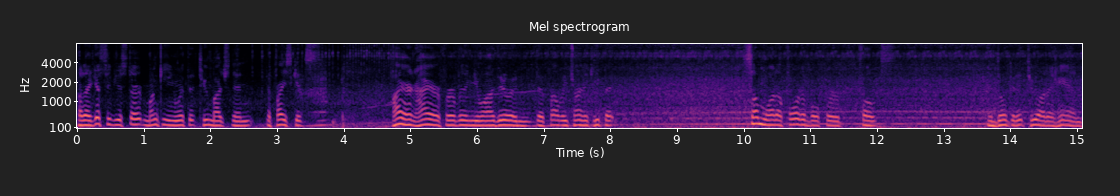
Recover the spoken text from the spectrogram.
But I guess if you start monkeying with it too much, then the price gets higher and higher for everything you want to do and they're probably trying to keep it somewhat affordable for folks and don't get it too out of hand.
